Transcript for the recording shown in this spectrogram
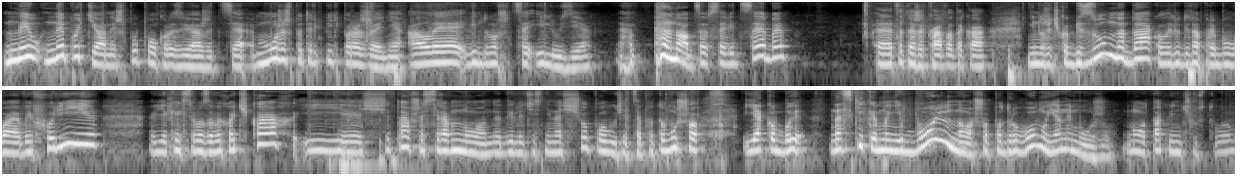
не, не потягнеш, пупок розв'яжеться, можеш потерпіти пораження, але він думав, що це ілюзія. Нам це все від себе. Е, Це теж карта така немножечко безумна, да? коли людина перебуває в ейфорії, в якихось розових очках і вважав, що все одно, не дивлячись ні на що, вийде. Тому що, якоби, наскільки мені больно, що по-другому я не можу. Ну, так він чувствував.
